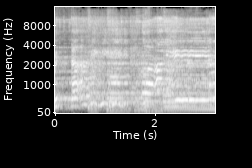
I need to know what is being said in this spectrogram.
二人は二輪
